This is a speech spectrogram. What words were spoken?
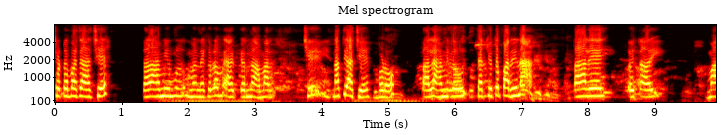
ছোট বাচ্চা আছে। তা আমি মনে করলাম কেন আমার নাতি আছে বড় তাহলে আমি তো কাজ করতে পারি না। তাহলে ওইটাই মা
